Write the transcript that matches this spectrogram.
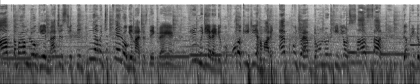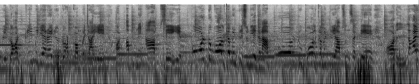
आप तमाम लोग ये मैचेस जितने, दुनिया में जितने लोग ये मैचेस देख रहे हैं ड्रीम मीडिया रेडियो को फॉलो कीजिए, हमारे ऐप को जो है आप डाउनलोड कीजिए और साथ साथ www.dreammediaradio.com पर जाइए और अपने आप से ये बॉल टू बॉल कमेंट्री सुनिए जनाब। बॉल टू बॉल कमेंट्री आप सुन सकते हैं और लाइव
